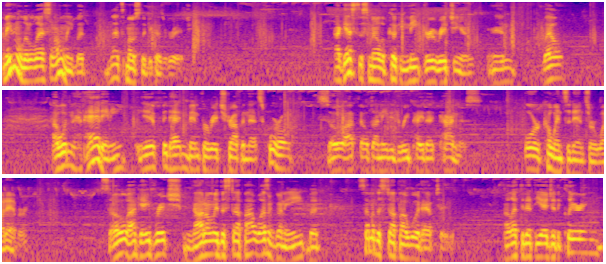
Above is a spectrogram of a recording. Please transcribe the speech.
I'm even a little less lonely, but that's mostly because of Rich. I guess the smell of cooking meat drew Rich in, and, well, I wouldn't have had any if it hadn't been for Rich dropping that squirrel, so I felt I needed to repay that kindness. Or coincidence or whatever. So I gave Rich not only the stuff I wasn't going to eat, but some of the stuff I would have too. I left it at the edge of the clearing,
